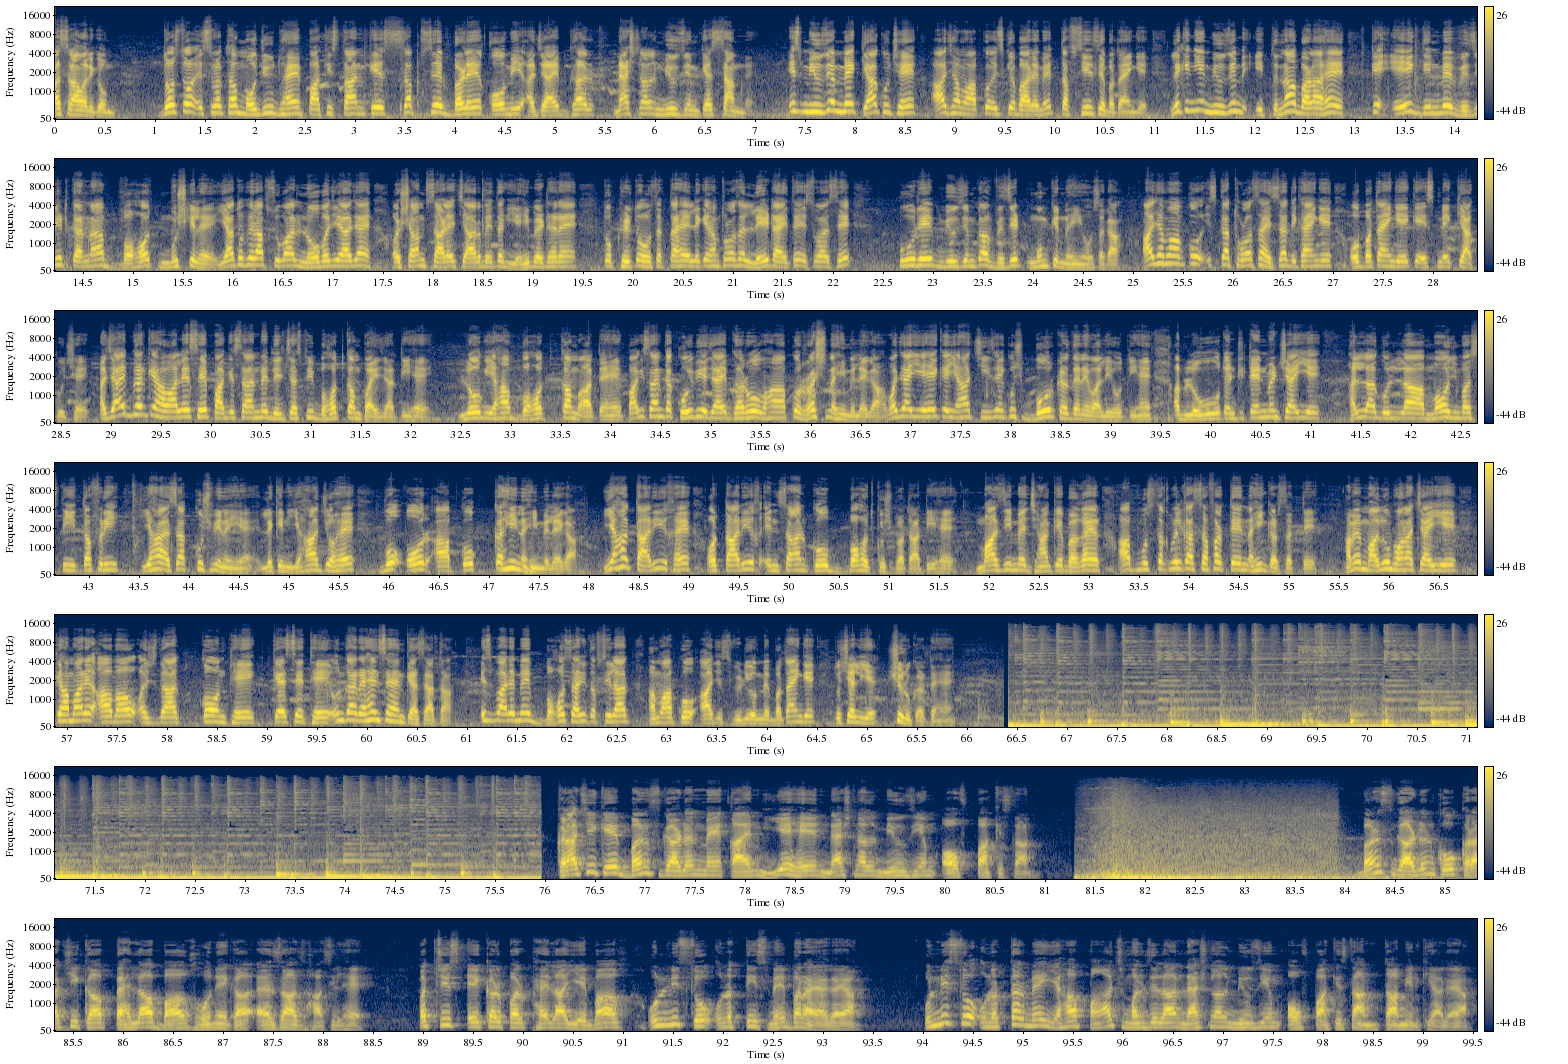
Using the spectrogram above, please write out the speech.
अस्सलाम वालेकुम। दोस्तों, इस वक्त हम मौजूद हैं पाकिस्तान के सबसे बड़े कौमी अजायब घर नेशनल म्यूज़ियम के सामने। इस म्यूज़ियम में क्या कुछ है, आज हम आपको इसके बारे में तफसील से बताएँगे। लेकिन ये म्यूज़ियम इतना बड़ा है कि एक दिन में विज़िट करना बहुत मुश्किल है। या तो फिर आप सुबह नौ बजे आ जाएँ और शाम साढ़े चार बजे तक यहीं बैठे रहें तो फिर तो हो सकता है, लेकिन हम थोड़ा सा लेट आए थे इस वजह से। पूरे म्यूज़ियम का विज़िट मुमकिन नहीं हो सका। आज हम आपको इसका थोड़ा सा हिस्सा दिखाएँगे और बताएँगे कि इसमें क्या कुछ है। अजायब घर के हवाले से पाकिस्तान में दिलचस्पी बहुत कम पाई जाती है। लोग यहाँ बहुत कम आते हैं। पाकिस्तान का कोई भी अजायब घर हो, वहाँ आपको रश नहीं मिलेगा। वजह यह है कि यहाँ चीज़ें कुछ बोर कर देने वाली होती हैं। अब लोगों को तो एंटरटेनमेंट चाहिए। हल्ला गुल्ला मौज मस्ती तफरी, यहाँ ऐसा कुछ भी नहीं है। लेकिन यहाँ जो है, वो और आपको कहीं नहीं मिलेगा। यहाँ तारीख़ है और तारीख़ इंसान को बहुत कुछ बताती है। माजी में झांके बगैर आप मुस्तबिल का सफ़र तय नहीं कर सकते। हमें मालूम होना चाहिए कि हमारे आबाओ अजदाद कौन थे, कैसे थे, उनका रहन सहन कैसा था। इस बारे में बहुत सारी तफसीत हम आपको आज इस वीडियो में बताएँगे तो चलिए शुरू करते हैं। कराची के बंस गार्डन में कायम ये है national museum of Pakistan. Burns Garden को कराची का पहला बाग होने का एजाज हासिल है। 25 एकड़ पर फैला ये बाग उन्नीस सौ उनतीस में बनाया गया। उन्नीस सौ उनहत्तर में यहाँ पाँच मंजिला नेशनल म्यूज़ियम ऑफ़ पाकिस्तान तामीर किया गया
